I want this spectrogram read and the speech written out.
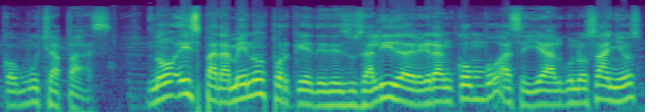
con mucha paz. No es para menos porque desde su salida del Gran Combo hace ya algunos años,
